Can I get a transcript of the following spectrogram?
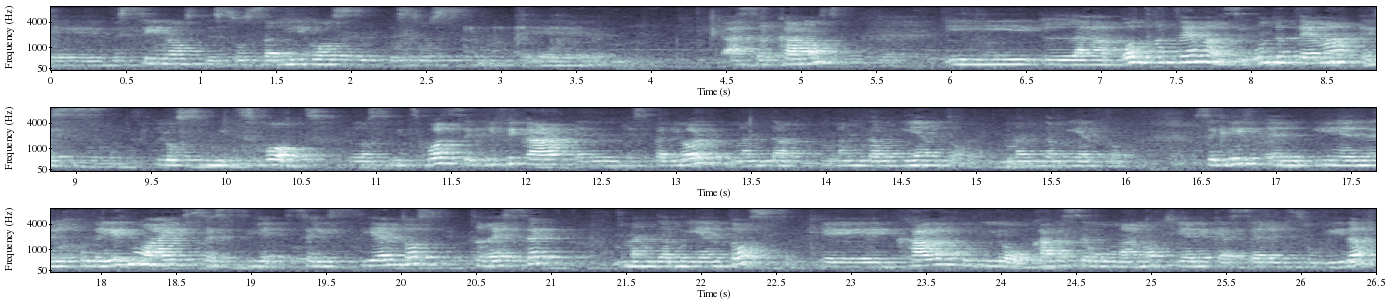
eh, vecinos, de sus amigos, de sus cercanos. Y la otra tema, el segundo tema es los mitzvot. Los mitzvot significa en español mandamiento, mandamiento y en el judaísmo hay 613 mandamientos que cada judío o cada ser humano tiene que hacer en su vida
